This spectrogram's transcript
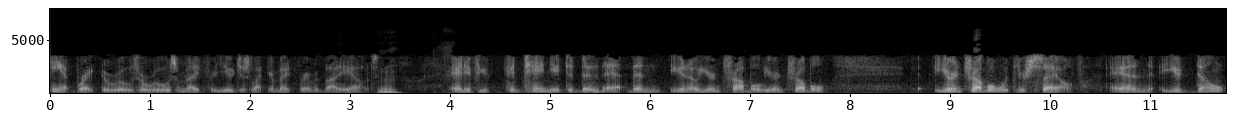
can't break the rules. The rules are made for you just like they're made for everybody else. Mm. And if you continue to do that, then you know you're in trouble. You're in trouble. You're in trouble with yourself, and you don't.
